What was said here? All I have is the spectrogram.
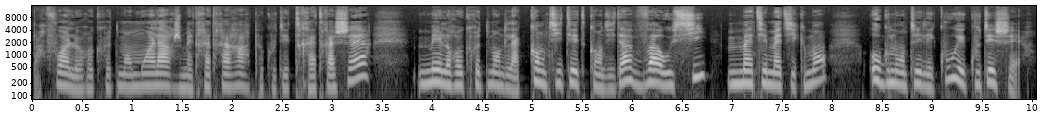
Parfois, le recrutement moins large mais très très rare peut coûter très très cher, mais le recrutement de la quantité de candidats va aussi mathématiquement augmenter les coûts et coûter cher.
